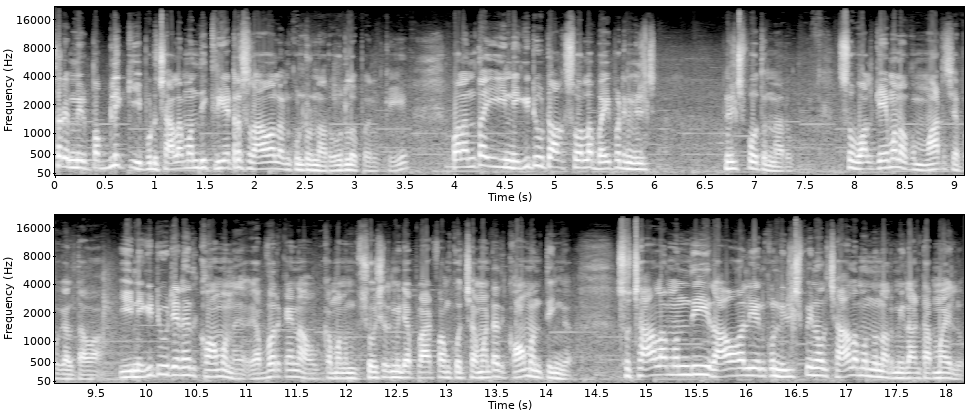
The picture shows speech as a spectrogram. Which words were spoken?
సరే మీరు పబ్లిక్కి ఇప్పుడు చాలా మంది క్రియేటర్స్ రావాలనుకుంటున్నారు ఊర్లోపలికి. వాళ్ళంతా ఈ నెగిటివ్ టాక్స్ వల్ల భయపడి నిలిచి నిలిచిపోతున్నారు. సో వాళ్ళకి ఏమైనా ఒక మాట చెప్పగలుగుతావా? ఈ నెగిటివిటీ అనేది కామన్ ఎవరికైనా ఒక మనం సోషల్ మీడియా ప్లాట్ఫామ్కి వచ్చామంటే అది కామన్ థింగ్ సో చాలామంది రావాలి అనుకుని నిలిచిపోయిన వాళ్ళు చాలామంది ఉన్నారు మీలాంటి అమ్మాయిలు.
